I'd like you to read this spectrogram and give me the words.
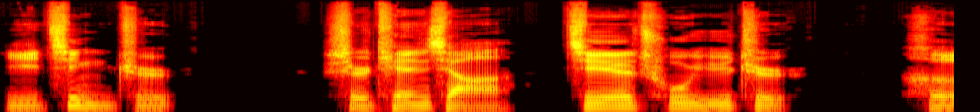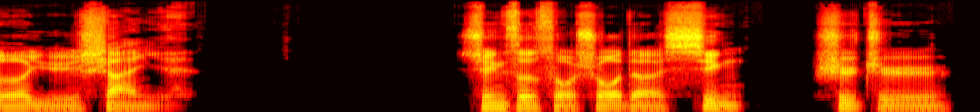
以禁之。”使天下皆出于治，合于善也。荀子所说的性，是指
